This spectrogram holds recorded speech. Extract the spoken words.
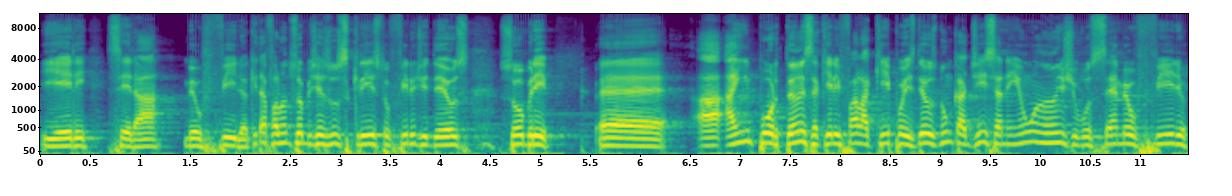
e ele será meu filho. Aqui está falando sobre Jesus Cristo, Filho de Deus, sobre é, a, a, importância que ele fala aqui, pois Deus nunca disse a nenhum anjo: Você é meu filho,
